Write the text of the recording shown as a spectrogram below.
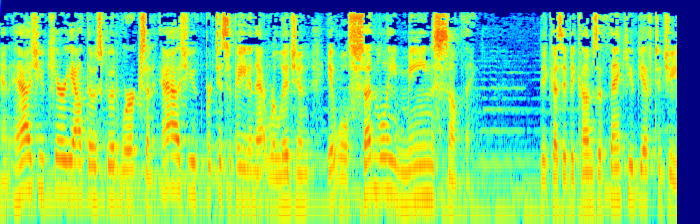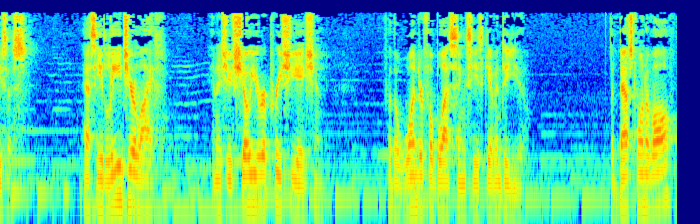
And as you carry out those good works and as you participate in that religion, it will suddenly mean something because it becomes a thank you gift to Jesus as he leads your life and as you show your appreciation for the wonderful blessings He's given to you. The best one of all,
